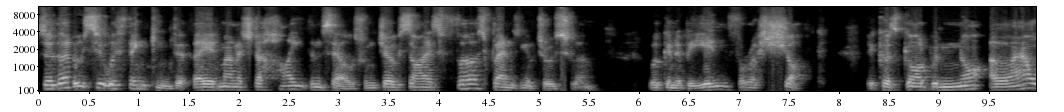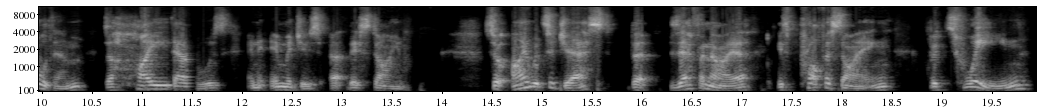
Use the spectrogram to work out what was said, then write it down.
So those who were thinking that they had managed to hide themselves from Josiah's first cleansing of Jerusalem were going to be in for a shock because God would not allow them to hide their rules and images at this time. So I would suggest that Zephaniah is prophesying between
